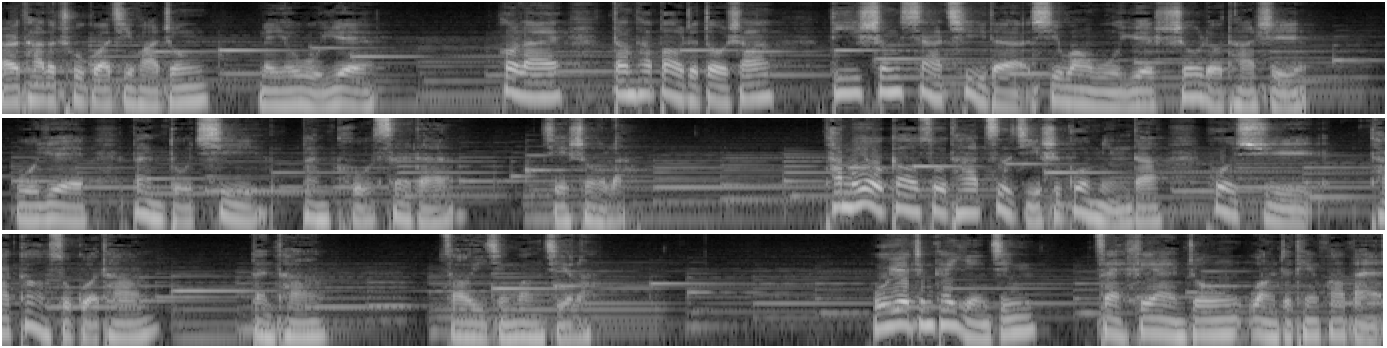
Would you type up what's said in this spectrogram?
而他的出国计划中没有五月。后来，当他抱着豆沙低声下气的希望五月收留他时，五月半赌气半苦涩的接受了。他没有告诉他自己是过敏的，或许他告诉过他，但他早已经忘记了。五月睁开眼睛，在黑暗中望着天花板，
